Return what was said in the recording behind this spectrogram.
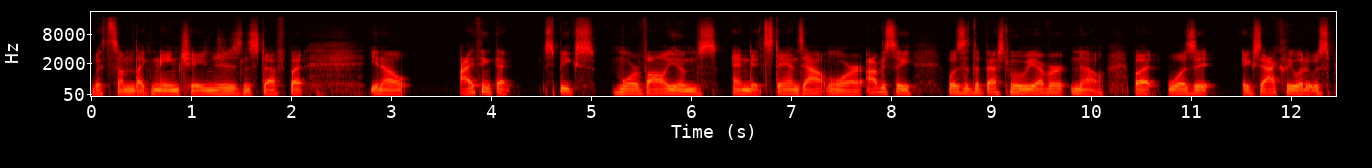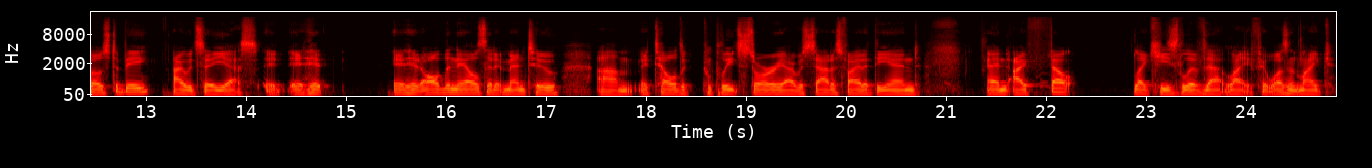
with some like name changes and stuff. But, you know, I think that speaks more volumes and it stands out more. Obviously, was it the best movie ever? No. But was it exactly what it was supposed to be? I would say yes. It it hit it hit all the nails that it meant to. Um, it told a complete story. I was satisfied at the end, and I felt like he's lived that life. It wasn't like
